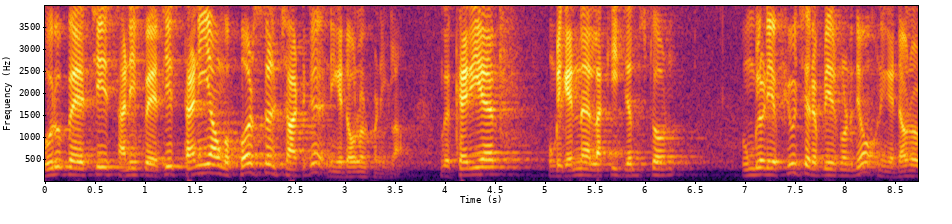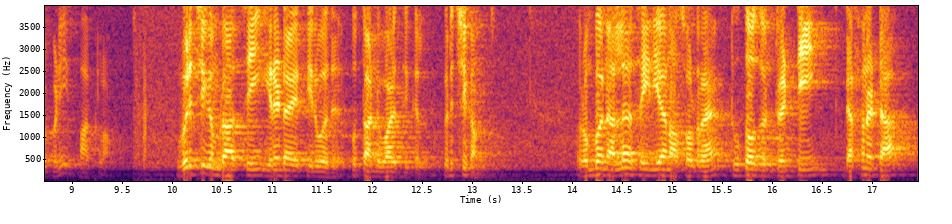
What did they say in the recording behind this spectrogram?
குரு பயிற்சி சனி பயிற்சி தனியாக உங்கள் பர்சனல் சார்ட்டுக்கு நீங்கள் டவுன்லோட் பண்ணிக்கலாம். உங்கள் கரியர் உங்களுக்கு என்ன லக்கி ஜெம் ஸ்டோன் உங்களுடைய ஃப்யூச்சர் எப்படி இருக்குன்றதையும் நீங்கள் டவுன்லோட் பண்ணி பார்க்கலாம். விருச்சிகம் ராசி இரண்டாயிரத்தி இருபது புத்தாண்டு வாழ்த்துக்கள். விருச்சிகம் ரொம்ப நல்ல செய்தியாக நான் சொல்கிறேன் டூ தௌசண்ட் டுவெண்ட்டி டெஃபினட்டாக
